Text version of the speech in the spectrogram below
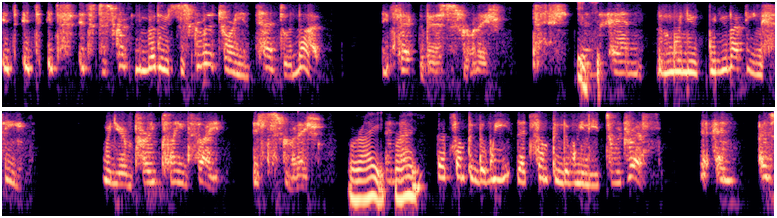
it's it's it's it's whether it's discriminatory intent or not, the effect of it is discrimination. It's and, and when you when you're not being seen, when you're in plain, plain sight, it's discrimination. Right, and right. That's, that's something that we that's something that we need to address. And as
